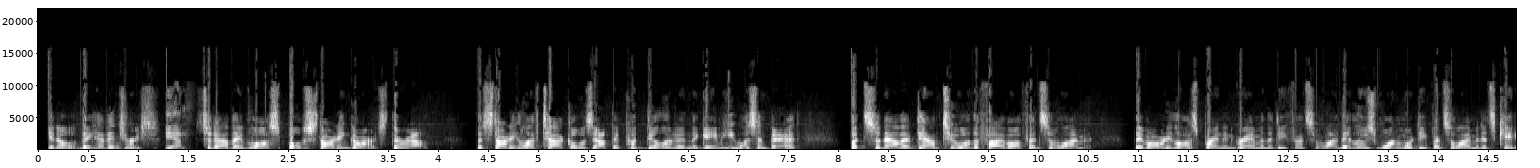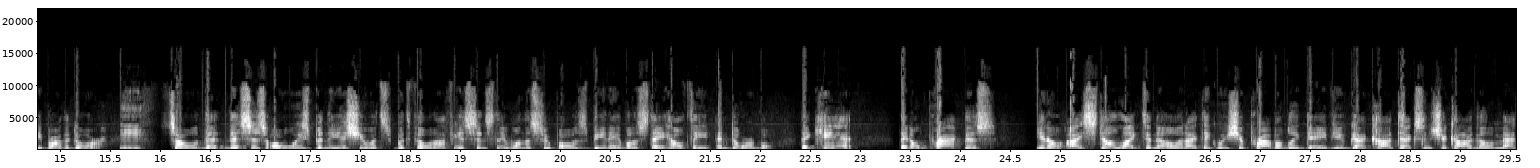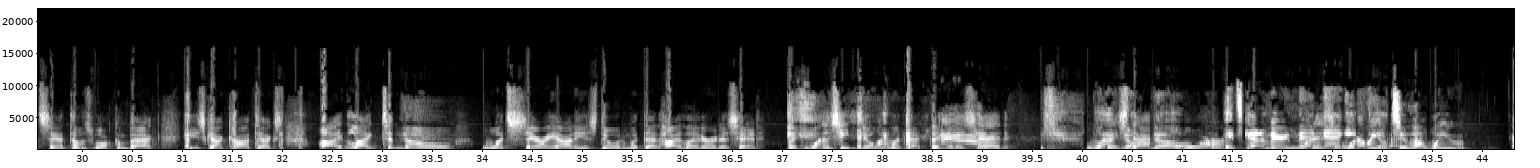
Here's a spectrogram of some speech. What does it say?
You know they have injuries. Yeah. So now they've lost both starting guards. They're out. The starting left tackle was out. They put Dillard in the game. He wasn't bad, but so now they're down two of the five offensive linemen. They've already lost Brandon Graham in the defensive line. They lose one more defensive lineman. It's Katie Bar the door. Mm. So th- this has always been the issue with with Philadelphia since they won the Super Bowl is being able to stay healthy and durable. They can't. They don't practice. You know, I still like to know, and I think we should probably, Dave, you've got contacts in Chicago. Matt Santos, welcome back. He's got contacts. I'd like to know what Sirianni is doing with that highlighter in his head. Like, what is he doing with that thing in his head? What is that know. for? It's got a very Matt Nagy what feel uh, we, to it. Are we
